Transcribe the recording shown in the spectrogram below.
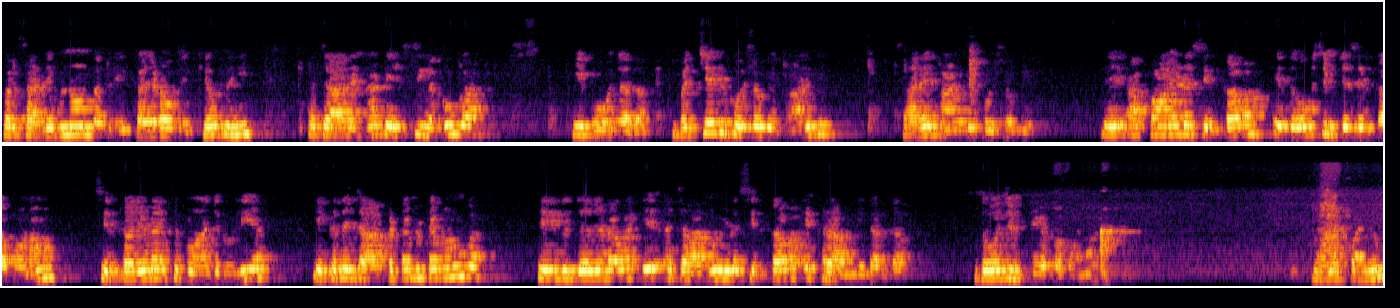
ਪਰ ਸਾਡੇ ਬਣਾਉਣ ਦਾ ਤਰੀਕਾ ਜਿਹੜਾ ਉਹ ਵੇਖਿਓ ਤੁਸੀਂ, ਅਚਾਰ ਇੰਨਾ ਟੇਸਟੀ ਲੱਗੂਗਾ ਕਿ ਬਹੁਤ ਜ਼ਿਆਦਾ। ਬੱਚੇ ਵੀ ਖੁਸ਼ ਹੋ ਕੇ ਖਾਣਗੇ, ਸਾਰੇ ਖਾਣਗੇ, ਖੁਸ਼ ਹੋ ਕੇ। ਤੇ ਆਪਾਂ ਜਿਹੜਾ ਸਿਰਕਾ ਵਾ, ਇਹ ਦੋ ਕੁ ਚਮਚੇ ਸਿਰਕਾ ਪਾਉਣਾ ਵਾ। ਸਿਰਕਾ ਜਿਹੜਾ ਇੱਥੇ ਪਾਉਣਾ ਜ਼ਰੂਰੀ ਆ, ਇੱਕ ਤੇ ਚਾਰ ਖੱਟਾ ਮਿੱਠਾ ਬਣੂਗਾ, ਤੇ ਦੂਜਾ ਜਿਹੜਾ ਵਾ, ਇਹ ਅਚਾਰ ਨੂੰ ਜਿਹੜਾ ਸਿਰਕਾ ਵਾ, ਇਹ ਖਰਾਬ ਨਹੀਂ ਕਰਦਾ। ਦੋ ਚਮਚੇ ਆਪਾਂ ਪਾਵਾਂਗੇ। ਹੁਣ ਆਪਾਂ ਇਹਨੂੰ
